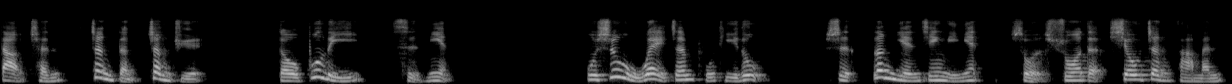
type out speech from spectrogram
到成正等正觉，都不离此念。五十五位真菩提路是《楞严经》里面。所说的修正法门，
